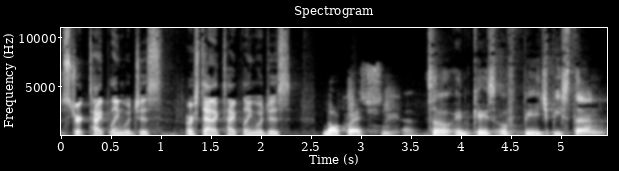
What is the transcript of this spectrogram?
strict type languages or static type languages? No question. So in case of PHP Stan,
